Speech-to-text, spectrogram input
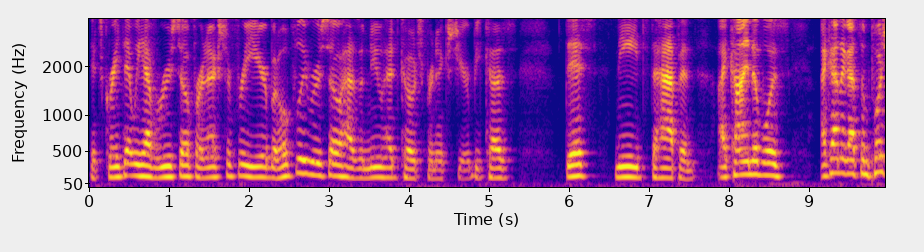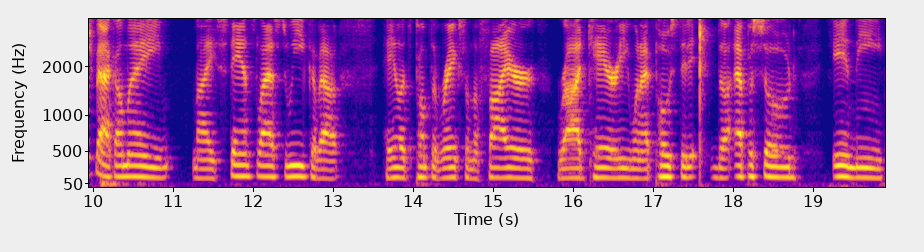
It's great that we have Russo for an extra free year, but hopefully Russo has a new head coach for next year because this needs to happen. I kind of was I kind of got some pushback on my my stance last week about hey, let's pump the brakes on the fire Rod Carey when I posted it, the episode in the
